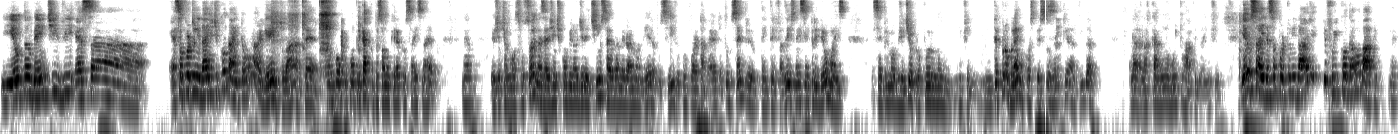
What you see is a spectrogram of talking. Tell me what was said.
e eu também tive essa, essa oportunidade de codar. Então, eu larguei lá, até foi um pouco complicado, porque o pessoal não queria que eu saísse na época, né? Eu já tinha algumas funções, mas a gente combinou direitinho, saiu da melhor maneira possível, com porta aberta, tudo. Sempre eu tentei fazer isso, nem sempre deu, mas é sempre meu objetivo. Eu procuro, não, enfim, não ter problema com as pessoas, né? Porque a vida ela, ela, caminha muito rápido aí, enfim. E aí eu saí dessa oportunidade e fui codar o ABAP, né?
